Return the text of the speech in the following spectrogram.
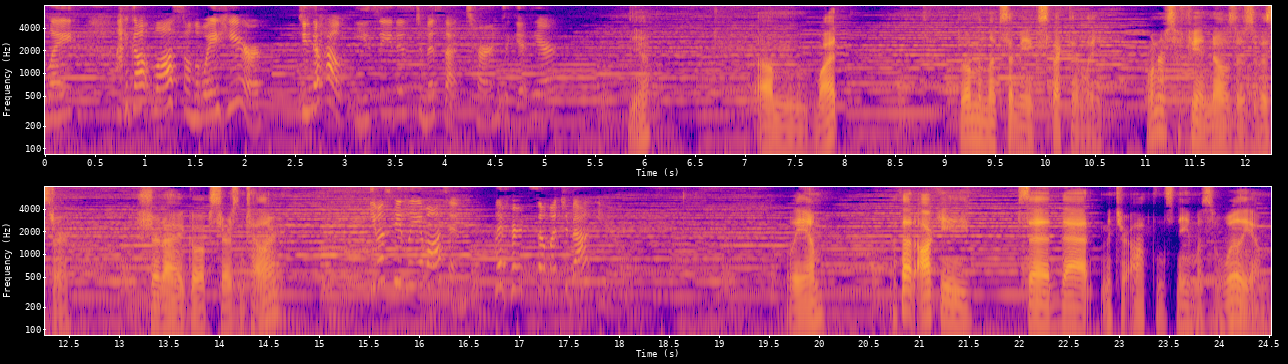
I'm late. I got lost on the way here. Do you know how easy it is to miss that turn to get here? Yeah? Um, what? The woman looks at me expectantly. I wonder if Sophia knows there's a visitor. Should I go upstairs and tell her? You must be Liam Auten. I've heard so much about you. Liam? I thought Aki said that Mr. Auten's name was William.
